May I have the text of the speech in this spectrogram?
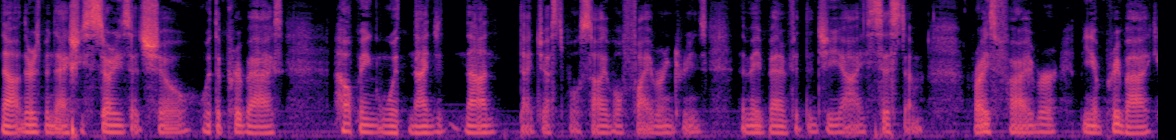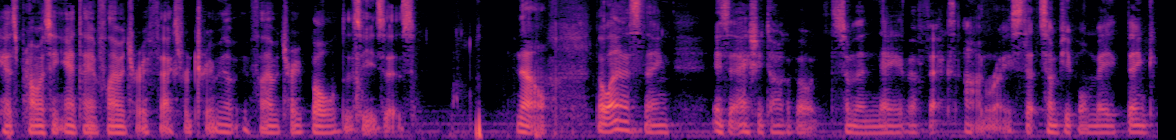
Now, there's been actually studies that show with the prebiotics helping with non digestible soluble fiber ingredients that may benefit the GI system. Rice fiber, being a prebiotic, has promising anti inflammatory effects for treatment of inflammatory bowel diseases. Now, the last thing is to actually talk about some of the negative effects on rice that some people may think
